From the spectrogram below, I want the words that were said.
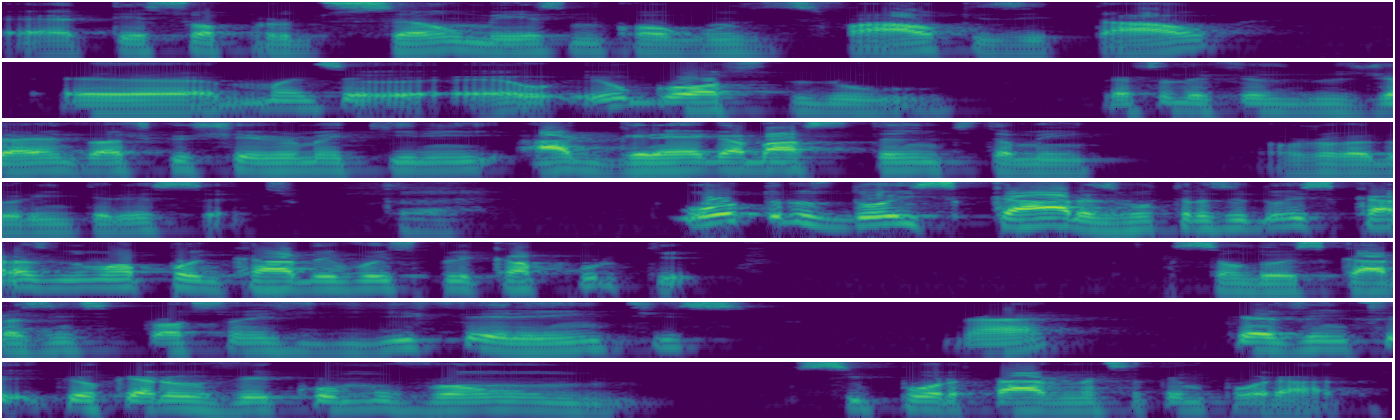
é, ter sua produção mesmo com alguns desfalques e tal. É, mas eu, eu, eu, gosto do, dessa defesa dos Giants. Acho que o Xavier McKinney agrega bastante também. É um jogador interessante. Tá. Outros dois caras, vou trazer dois caras numa pancada e vou explicar por quê. São dois caras em situações diferentes, né? Que a gente, que eu quero ver como vão se portar nessa temporada.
